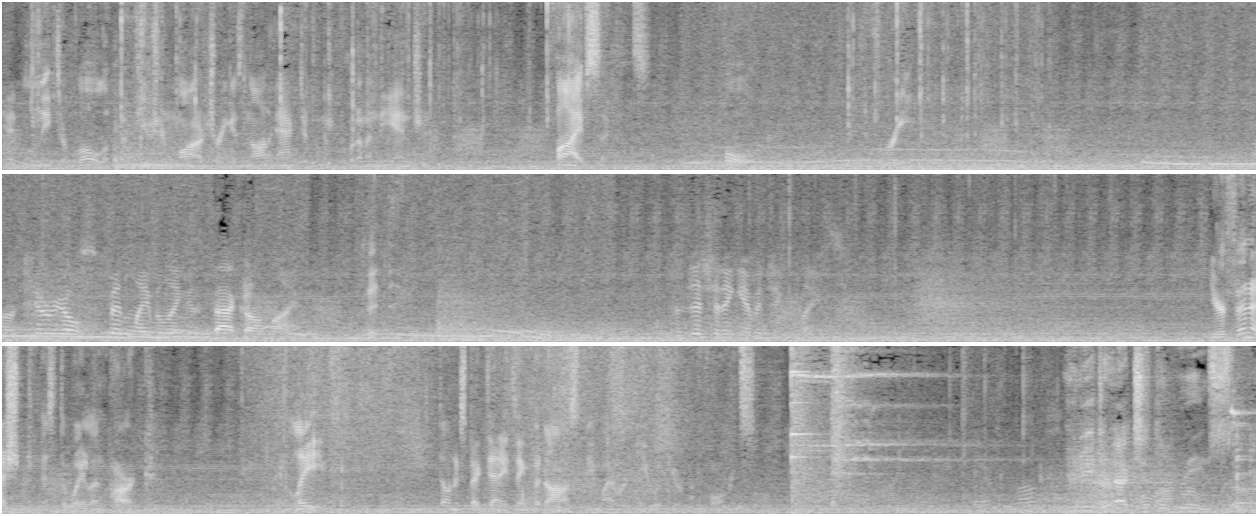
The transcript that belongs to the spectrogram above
Head will need to roll if the fusion monitoring is not active when we put him in the engine. Five seconds. Four. Three. Arterial spin labeling is back online. Good day. Positioning imaging plates. You're finished, Mr. Waylon Park. You can leave. Don't expect anything but honesty in my review of your performance. You need to exit the room, sir.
